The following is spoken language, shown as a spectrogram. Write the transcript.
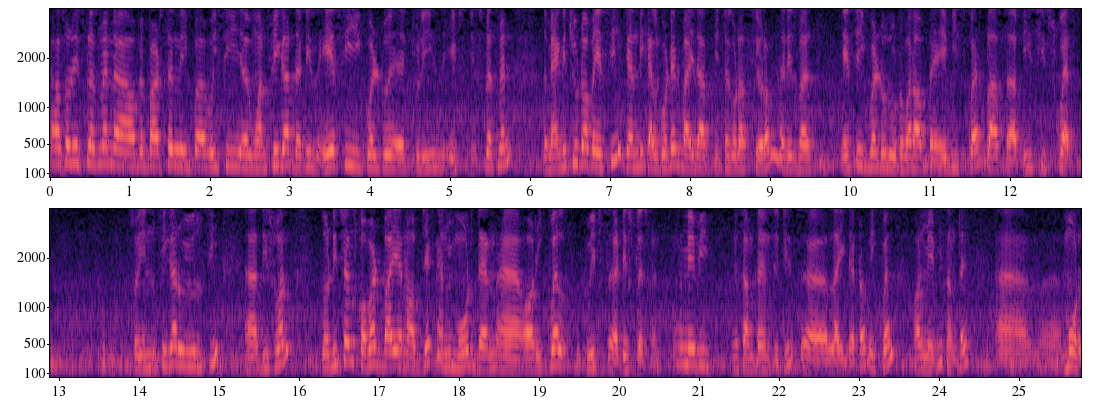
uh, so displacement uh, of a person if uh, we see uh, one figure that is AC equal to actually its displacement. The magnitude of AC can be calculated by the Pythagoras theorem. That is by AC equal to root over of AB square plus uh, BC square. So in figure we will see uh, this one. The distance covered by an object can be more than or equal to its displacement. Maybe sometimes it is like that of equal or maybe sometimes um, more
